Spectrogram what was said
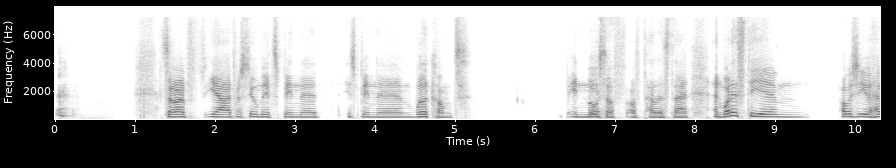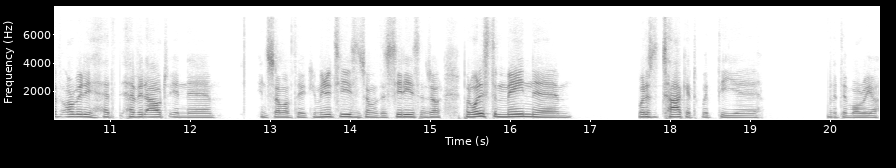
so I've, yeah, I presume it's been uh, it's been um, welcomed in most yes. of, of Palestine. And what is the um, obviously you have already had have it out in uh, in some of the communities in some of the cities and so on. But what is the main um, what is the target with the uh, with the warrior?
